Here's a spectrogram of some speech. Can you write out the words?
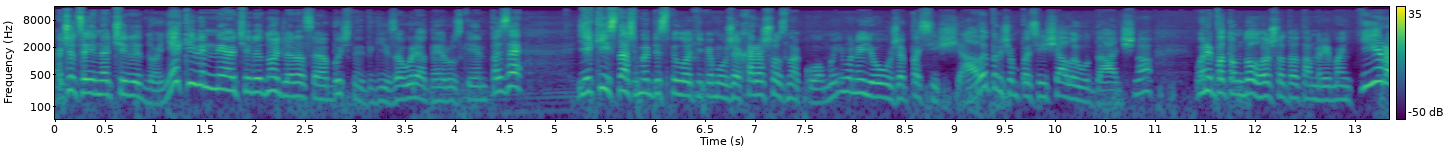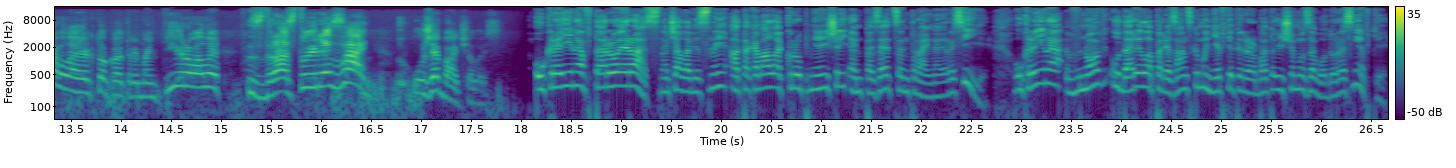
А що це і не очередной? Ніякий він не очередной, для нас це обичний такий заурядний русський НПЗ, який з нашими безпілотниками вже хорошо знайомий. Вони його вже посіщали, причому посіщали удачно. Вони потім довго щось там ремонтували, як тільки отремонтували, здравствуй, Рязань! Уже бачилось. Украина второй раз с начала весны атаковала крупнейший НПЗ Центральной России. Украина вновь ударила по Рязанскому нефтеперерабатывающему заводу Роснефти.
